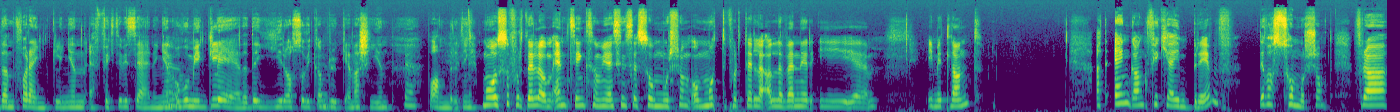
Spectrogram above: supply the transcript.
den forenklingen, effektiviseringen, og hvor mye glede det gir oss, og vi kan bruke energien på andre ting. må også fortelle om en ting som jeg syns er så morsom, og måtte fortelle alle venner i, i mitt land. At en gang fikk jeg en brev. Det var så morsomt. Fra,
